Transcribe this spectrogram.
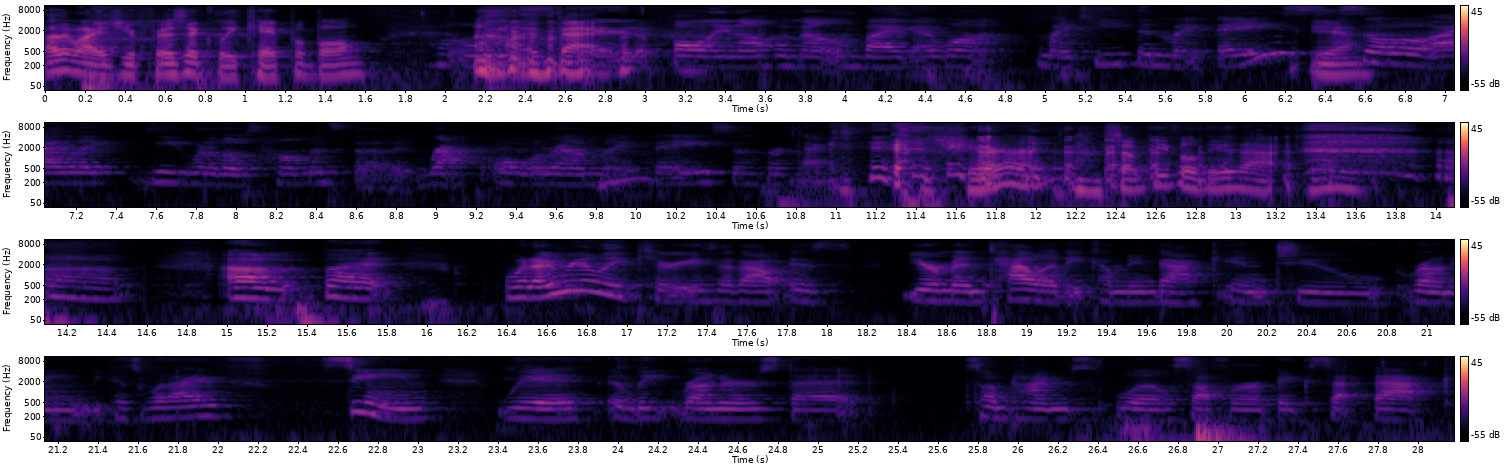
otherwise you're physically capable. Oh, I'm I scared of falling off a mountain bike. I want my teeth in my face. Yeah. So I like need one of those helmets that like wrap all around my face and protect it. Sure, some people do that. Uh, Um, but what I'm really curious about is your mentality coming back into running because what I've seen with elite runners that sometimes will suffer a big setback,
